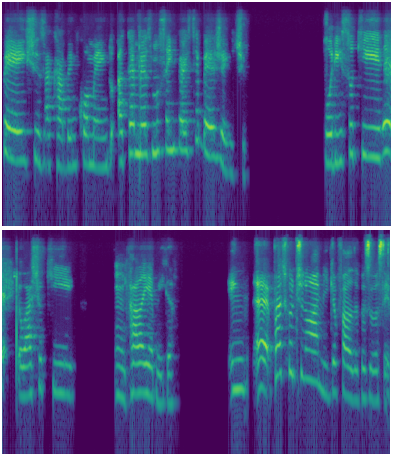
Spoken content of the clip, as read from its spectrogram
peixes acabem comendo, até mesmo sem perceber, gente. Por isso que é. eu acho que. Hum, fala aí, amiga. É, pode continuar, amiga, eu falo depois de você.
